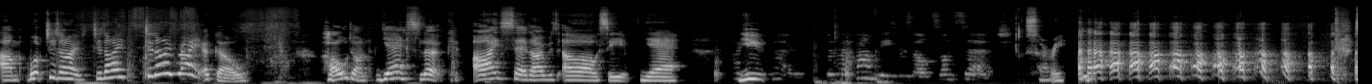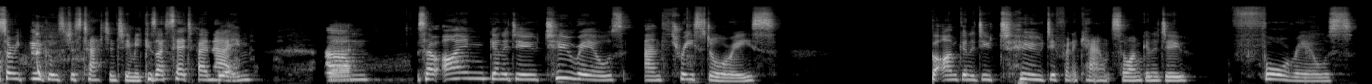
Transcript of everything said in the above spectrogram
Um, what did I did I did I write a goal? Hold on. Yes, look, I said I was. Oh, see, yeah. You No, but I found these results on search. sorry, sorry. Google's just chatting to me because I said her name. Yeah. Um, so I'm going to do two reels and three stories, but I'm going to do two different accounts. So I'm going to do four reels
